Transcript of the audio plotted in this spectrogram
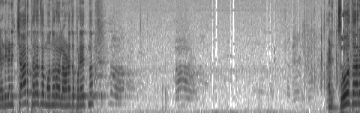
या ठिकाणी चार थराचा मनोरा लावण्याचा प्रयत्न. आणि जोरदार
